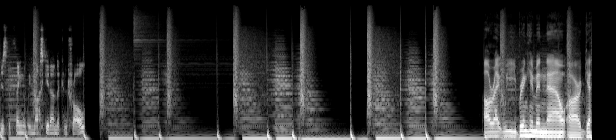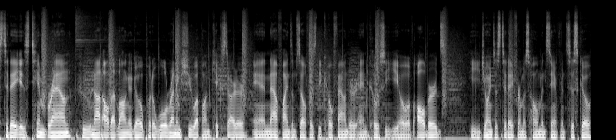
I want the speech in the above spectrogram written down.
is the thing that we must get under control. All right, we bring him in now. Our guest today is Tim Brown, who not all that long ago put a wool running shoe up on Kickstarter and now finds himself as the co founder and co CEO of Allbirds. He joins us today from his home in San Francisco.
